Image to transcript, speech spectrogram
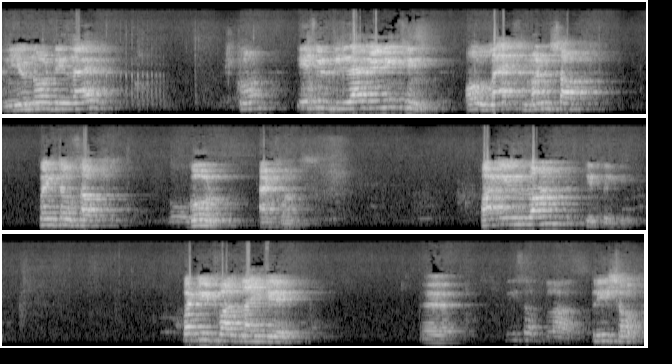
And you know desire stone? If you desire anything, or lakhs, months of quintals of gold at once. What you want, it will give. But it was like a uh, Piece of glass, piece of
